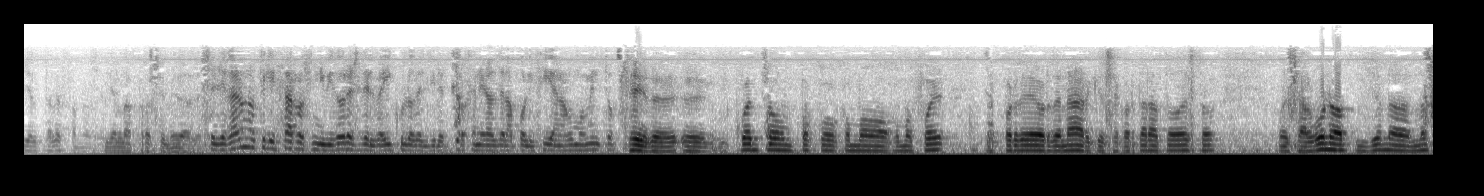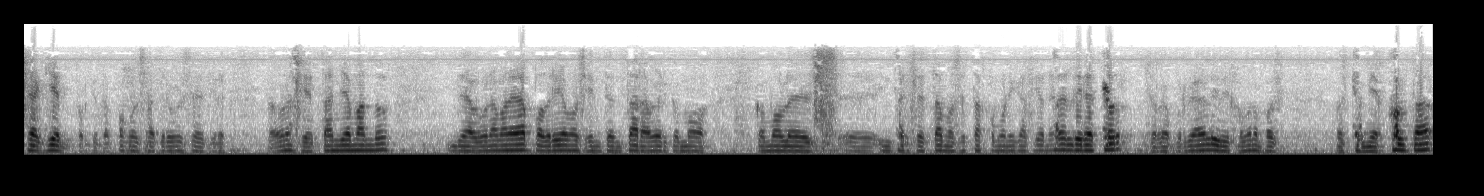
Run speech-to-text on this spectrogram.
y el teléfono y en las proximidades. ¿Se llegaron a utilizar los inhibidores del vehículo del director general de la policía en algún momento? Sí, le- le cuento un poco cómo, cómo fue. Después de ordenar que se cortara todo esto, pues algunos, yo no, no sé a quién, porque tampoco se atribuye a decir, pero bueno, si están llamando, de alguna manera podríamos intentar a ver cómo, cómo les eh, interceptamos estas comunicaciones. El director se le ocurrió a él y dijo, bueno, pues pues que mi escolta,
